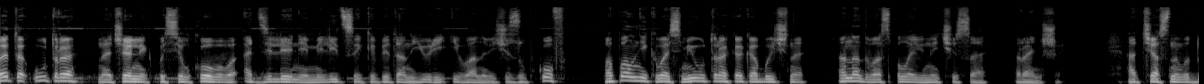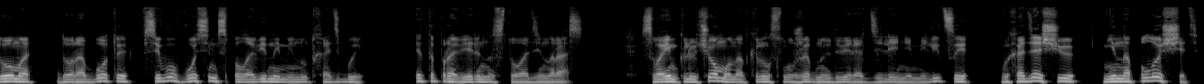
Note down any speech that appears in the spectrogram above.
это утро начальник поселкового отделения милиции капитан Юрий Иванович Зубков попал не к восьми утра, как обычно, а на два с половиной часа раньше. От частного дома до работы всего восемь с половиной минут ходьбы. Это проверено 101 раз. Своим ключом он открыл служебную дверь отделения милиции, выходящую не на площадь,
